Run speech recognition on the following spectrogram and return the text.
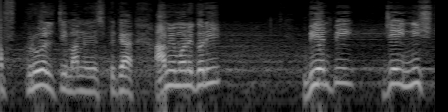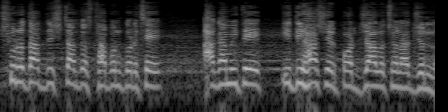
of cruelty মাননীয় স্পিকার। আমি মনে করি বিএনপি যেই নিষ্ঠুরতার দৃষ্টান্ত স্থাপন করেছে আগামীতে ইতিহাসের পর্যালোচনার জন্য,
